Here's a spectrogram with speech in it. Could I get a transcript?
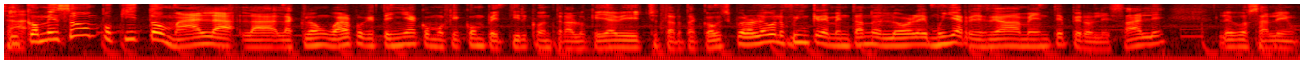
y comenzó un poquito mal la, la, Clone Wars porque tenía como que competir contra lo que ya había hecho Tartakovsky, pero luego le fue incrementando el lore muy arriesgadamente, pero le sale. Luego salen,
